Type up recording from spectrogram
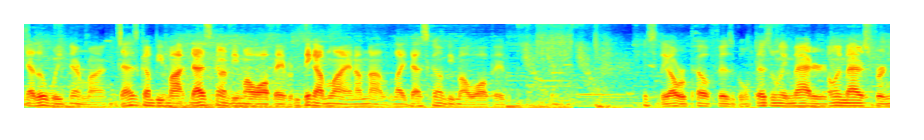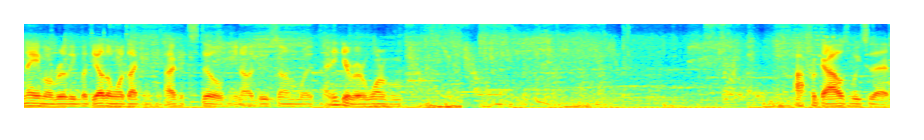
Yeah, they're weak. Never mind. That's gonna be my that's gonna be my wallpaper. You think I'm lying? I'm not. Like that's gonna be my wallpaper. Basically, all repel physical. Doesn't really matter. It only matters for Nemo really, but the other ones I can I can still you know do something with. I need to get rid of one of them. I forgot I was weak to that.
